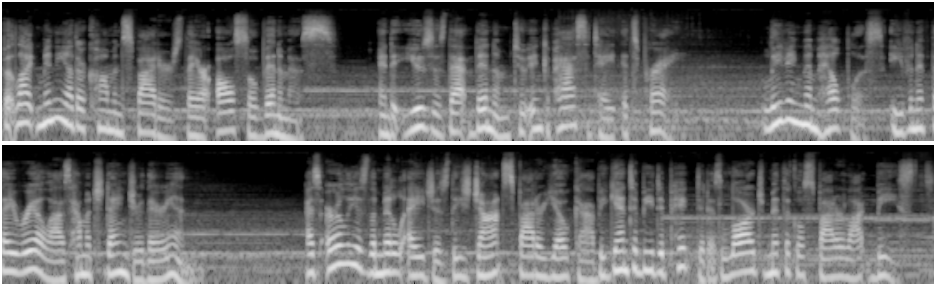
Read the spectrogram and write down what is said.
But like many other common spiders, they are also venomous and it uses that venom to incapacitate its prey, leaving them helpless even if they realize how much danger they're in. As early as the Middle Ages, these giant spider yokai began to be depicted as large mythical spider like beasts.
